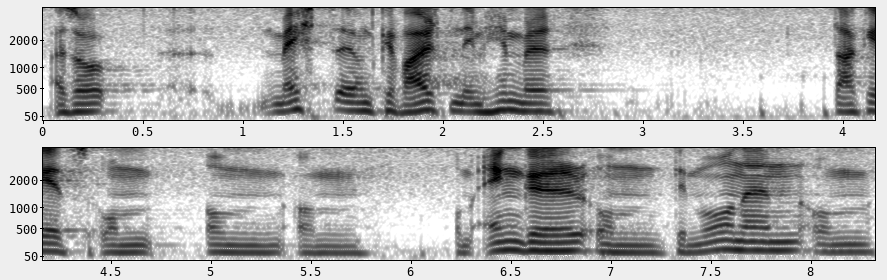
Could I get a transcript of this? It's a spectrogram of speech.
Also Mächte und Gewalten im Himmel, da geht es um, um, um, um Engel, um Dämonen, um,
